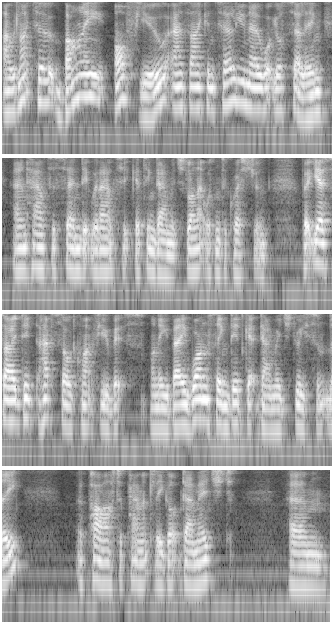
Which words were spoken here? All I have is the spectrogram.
I would like to buy off you as I can tell you know what you're selling and how to send it without it getting damaged. Well, that wasn't a question. But yes, I did have sold quite a few bits on eBay. One thing did get damaged recently. A part apparently got damaged. Um,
